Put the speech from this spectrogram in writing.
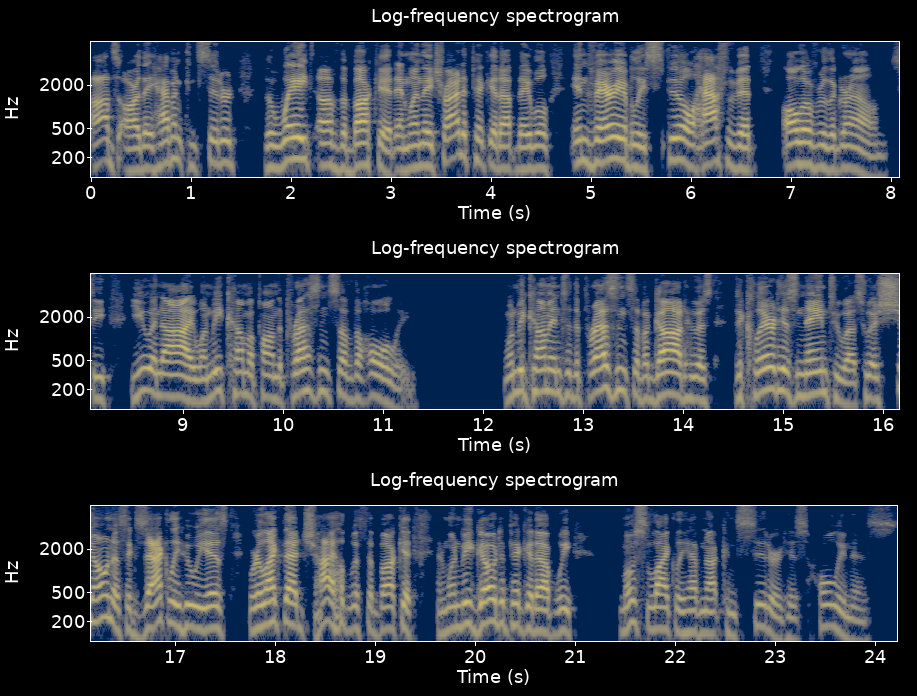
odds are they haven't considered the weight of the bucket. And when they try to pick it up, they will invariably spill half of it all over the ground. See, you and I, when we come upon the presence of the holy, when we come into the presence of a God who has declared his name to us, who has shown us exactly who he is, we're like that child with the bucket. And when we go to pick it up, we most likely have not considered his holiness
